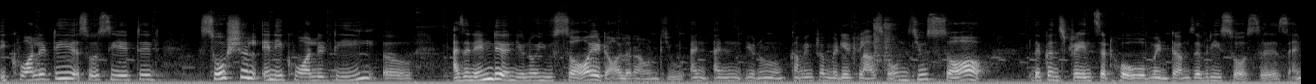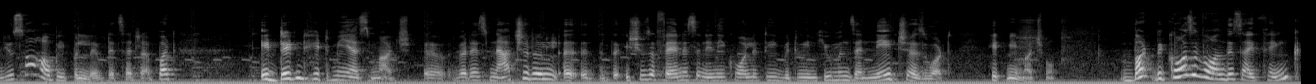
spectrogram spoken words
equality associated social inequality. Uh, as an Indian, you know, you saw it all around you, and and you know, coming from middle class homes, you saw the constraints at home in terms of resources, and you saw how people lived, etc. But it didn't hit me as much. Uh, whereas natural, uh, uh, the issues of fairness and inequality between humans and nature is what hit me much more. But because of all this, I think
